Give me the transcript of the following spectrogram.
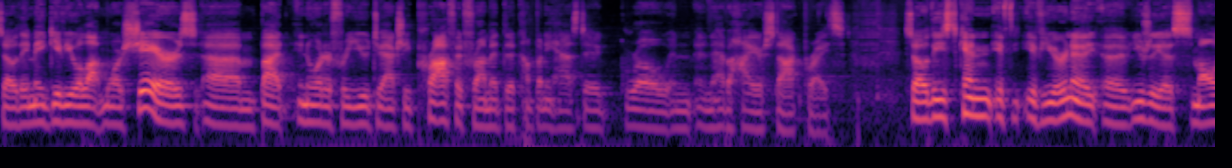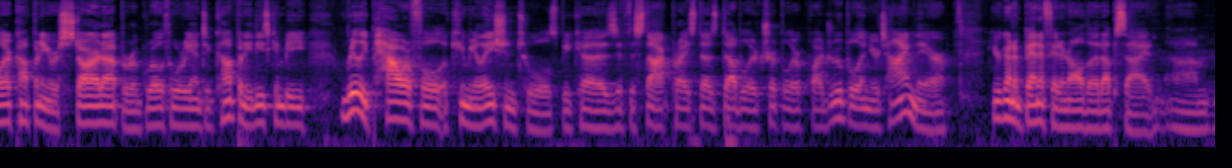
So they may give you a lot more shares, um, but in order for you to actually profit from it, the company has to grow and, and have a higher stock price. So these can, if if you're in a, a, usually a smaller company or a startup or a growth oriented company, these can be really powerful accumulation tools because if the stock price does double or triple or quadruple in your time there, you're going to benefit in all that upside. Um,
